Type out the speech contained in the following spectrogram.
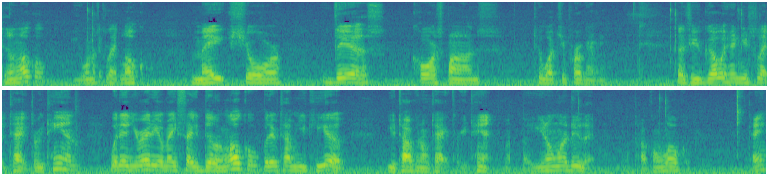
Dillon local, you want to select local. Make sure this corresponds to what you're programming. So if you go ahead and you select TAC 310, within your radio may say Dillon local, but every time you key up, you're talking on TAC 310. You don't want to do that. You'll talk on local. Okay?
